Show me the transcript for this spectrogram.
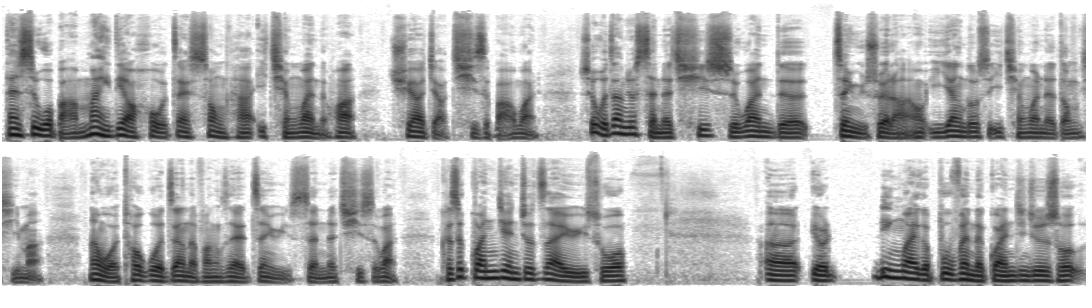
但是我把它卖掉后再送他一千万的话，却要缴七十八万。所以我这样就省了七十万的赠与税了，然后一样都是一千万的东西嘛。那我透过这样的方式来赠与，省了七十万。可是关键就在于说，呃，有另外一个部分的关键就是说，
